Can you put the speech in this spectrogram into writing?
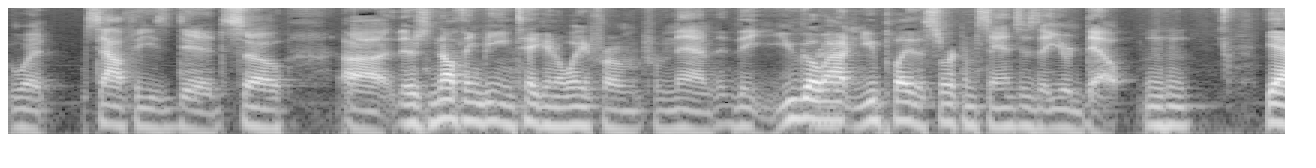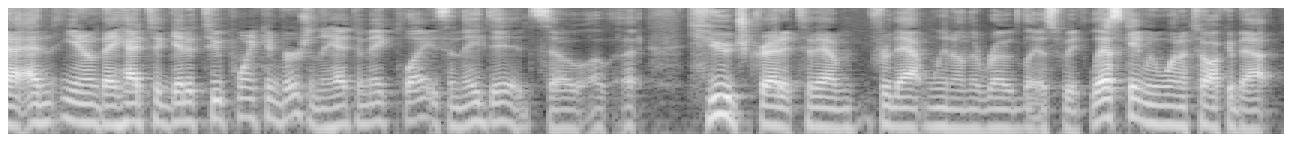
what Southeast did. So. Uh, there's nothing being taken away from from them. That you go right. out and you play the circumstances that you're dealt. Mm-hmm. Yeah, and you know they had to get a two point conversion. They had to make plays, and they did. So a, a huge credit to them for that win on the road last week. Last game we want to talk about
